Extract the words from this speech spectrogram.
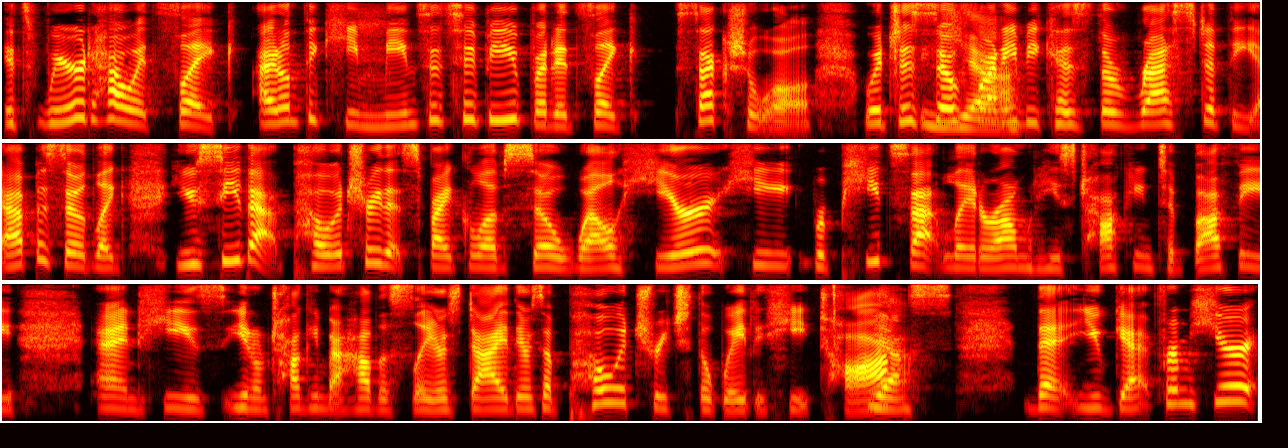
it's weird how it's like I don't think he means it to be, but it's like sexual, which is so Yeah. funny because the rest of the episode, like you see that poetry that Spike loves so well here. He repeats that later on when he's talking to Buffy and he's, you know, talking about how the Slayers die. There's a poetry to the way that he talks that you get from here,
